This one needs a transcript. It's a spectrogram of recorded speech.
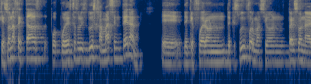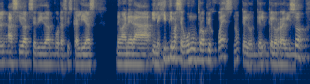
que son afectadas por, estas solicitudes jamás se enteran eh, de que fueron, de que su información personal ha sido accedida por las fiscalías de manera ilegítima según un propio juez, ¿no? Que lo, que, lo revisó.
